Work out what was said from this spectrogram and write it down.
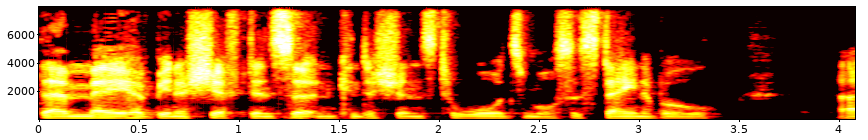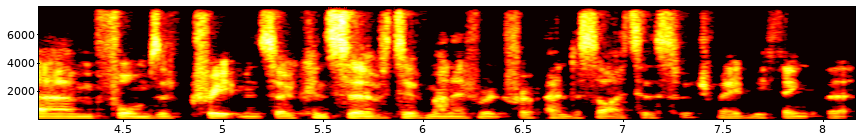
there may have been a shift in certain conditions towards more sustainable um, forms of treatment. So, conservative management for appendicitis, which made me think that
